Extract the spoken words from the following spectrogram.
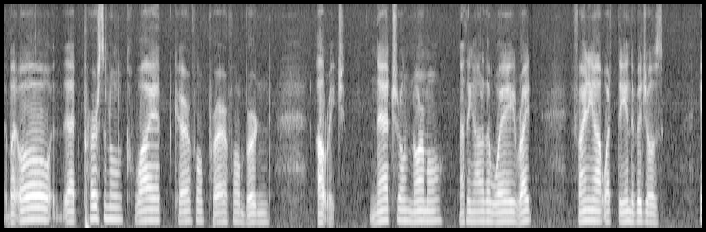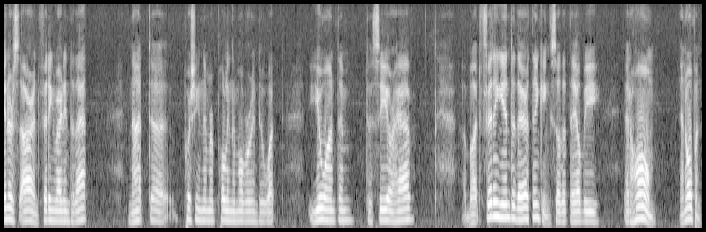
But oh, that personal, quiet, careful, prayerful, burdened outreach. Natural, normal, nothing out of the way, right? Finding out what the individual's interests are and fitting right into that. Not uh, pushing them or pulling them over into what you want them to see or have, but fitting into their thinking so that they'll be at home and open.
